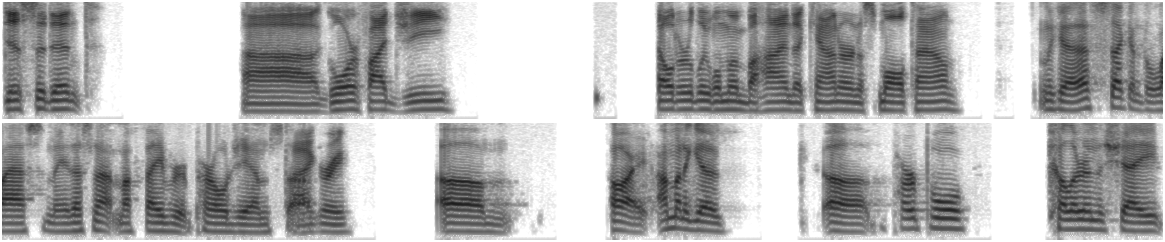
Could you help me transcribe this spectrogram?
dissident, uh, glorified G, elderly woman behind a counter in a small town. Okay, that's second to last to me. That's not my favorite Pearl Jam stuff. I agree. Um, all right, I'm gonna go uh purple, color in the shape.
